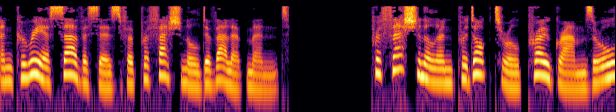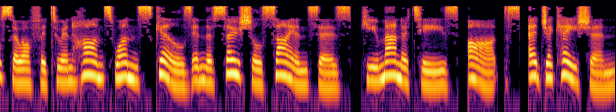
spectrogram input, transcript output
and career services for professional development. Professional and predoctoral programs are also offered to enhance one's skills in the social sciences, humanities, arts, education,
